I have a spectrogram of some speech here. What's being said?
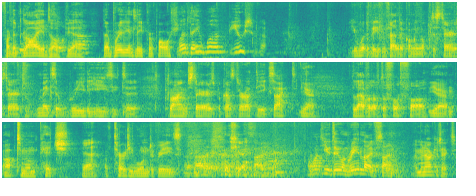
for the glide up, yeah. They're brilliantly proportioned. Well, they were beautiful. You would have even felt it coming up the stairs there. It makes it really easy to climb stairs because they're at the exact Yeah. level of the footfall. Yeah, an optimum pitch Yeah. of 31 degrees. What do you do in real life, Simon? I'm an architect.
